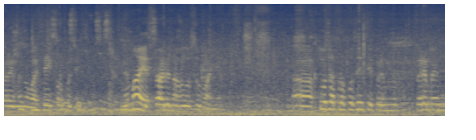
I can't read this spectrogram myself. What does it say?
перейменувати? Це їх пропозиція. Немає, ставлю на голосування. А, Хто за пропозицію переймену- переймен-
